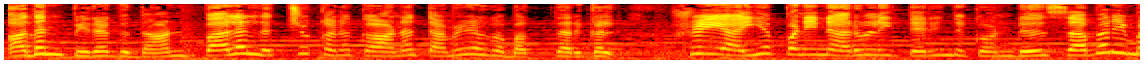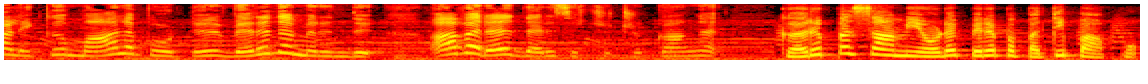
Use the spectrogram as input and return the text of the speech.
அதன் பிறகுதான் பல லட்சக்கணக்கான தமிழக பக்தர்கள் ஸ்ரீ ஐயப்பனின் அருளை தெரிந்து கொண்டு சபரிமலைக்கு மாலை போட்டு விரதம் இருந்து அவரை தரிசிச்சுட்டு இருக்காங்க. கருப்பசாமியோட பிறப்பை பத்தி பார்ப்போம்.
